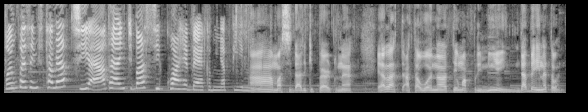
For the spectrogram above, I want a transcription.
Foi um presente da minha tia. Ela tá de baci com a Rebeca, minha prima. Ah, uma cidade aqui perto, né? Ela, a Tawane, ela tem uma priminha, ainda bem, né, Tawane?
